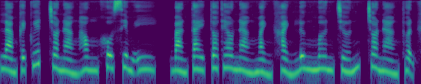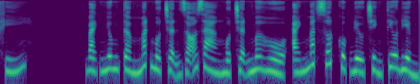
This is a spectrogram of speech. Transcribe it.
làm cái quyết cho nàng hong khô xiêm y, bàn tay to theo nàng mảnh khảnh lưng mơn trớn, cho nàng thuận khí. Bạch Nhung tầm mắt một trận rõ ràng một trận mơ hồ, ánh mắt sốt cuộc điều chỉnh tiêu điểm,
